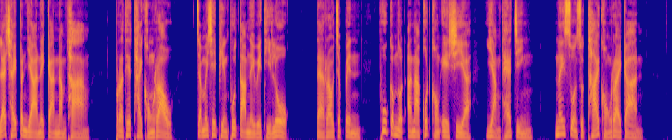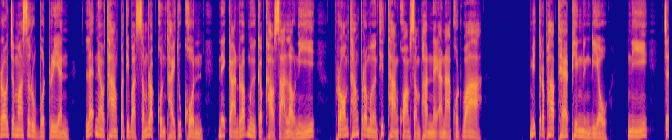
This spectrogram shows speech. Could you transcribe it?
และใช้ปัญญาในการนำทาง ประเทศไทยของเราจะไม่ใช่เพียงผู้ตามในเวทีโลก แต่เราจะเป็นผู้กำหนดอนาคตของเอเชียอย่างแท้จริง ในส่วนสุดท้ายของรายการ เราจะมาสรุปบทเรียน และแนวทางปฏิบัติสำหรับคนไทยทุกคน ในการรับมือกับข่าวสารเหล่านี้ พร้อมทั้งประเมินทิศทางความสัมพันธ์ในอนาคตว่า มิตรภาพแท้เพียงหนึ่งเดียว นี้จะ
